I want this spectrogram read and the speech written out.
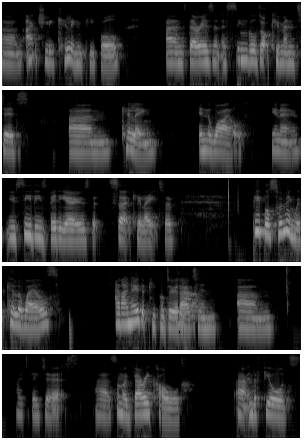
um, actually killing people, and there isn't a single documented um, killing in the wild. You know, you see these videos that circulate of people swimming with killer whales, and I know that people do it yeah. out in um, where do they do it? Uh, somewhere very cold, uh, in the fjords,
